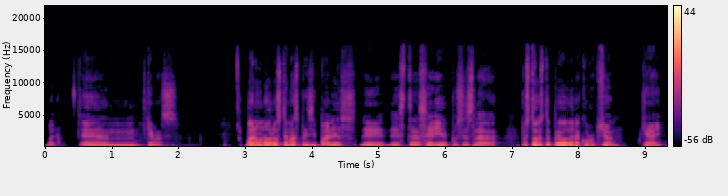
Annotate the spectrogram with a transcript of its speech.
Bueno, em, ¿qué más? Bueno, uno de los temas principales de, de, esta serie, pues es la, pues todo este pedo de la corrupción que hay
